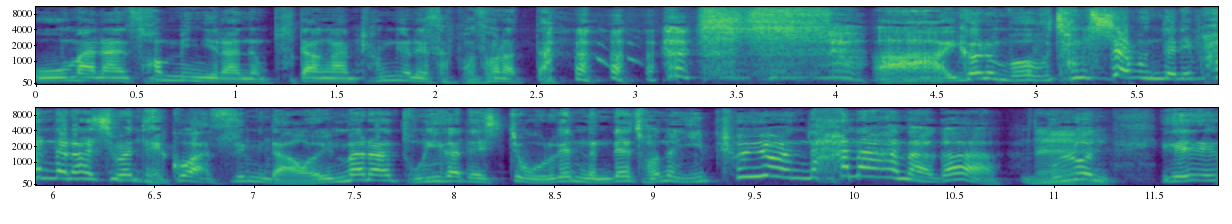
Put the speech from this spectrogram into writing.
오만한 선민이라는 부당한 편견에서 벗어났다. 아, 이거는 뭐 청취자분들이 판단하시면 될 것 같습니다. 얼마나 동의가 되실지 모르겠는데 저는 이 표현 하나하나가 네. 물론 이게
